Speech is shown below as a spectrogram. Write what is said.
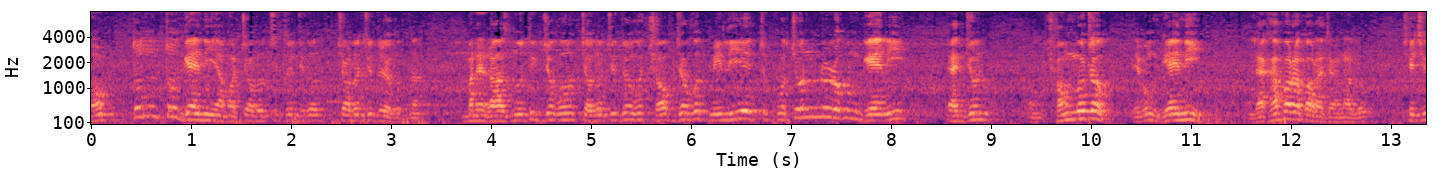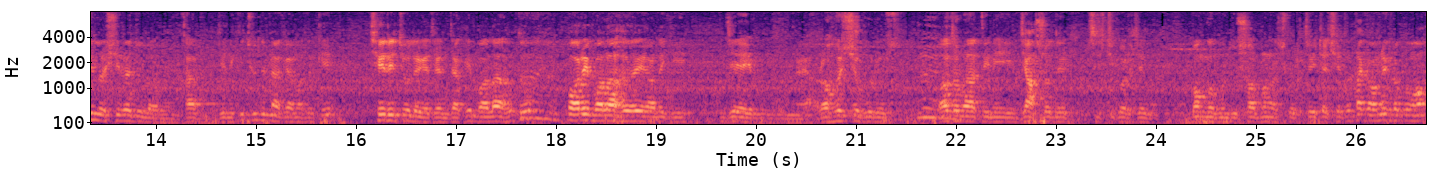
অত্যন্ত জ্ঞানী আমার চলচ্চিত্র জগৎ চলচ্চিত্র জগৎ না মানে রাজনৈতিক জগৎ, চলচ্চিত্র জগৎ, সব জগৎ মিলিয়ে প্রচণ্ড রকম জ্ঞানী একজন সংগঠক এবং জ্ঞানী। লেখাপড়া করা জানালো। সে ছিল সিরাজুল আলম খান যিনি কিছুদিন আগে আমাদেরকে ছেড়ে চলে গেছেন। যাকে বলা হতো পরে বলা হয়ে অনেকেই যে রহস্য পুরুষ অথবা তিনি জাসদের সৃষ্টি করেছেন বঙ্গবন্ধু সর্বনাশ করেছে। এটা সেটা তাকে অনেক রকম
